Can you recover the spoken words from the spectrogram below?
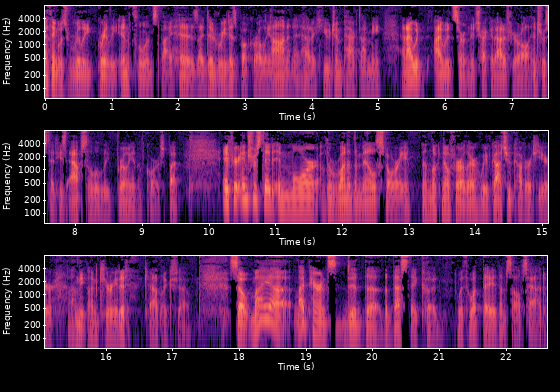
I think, was really greatly influenced by his. I did read his book early on, and it had a huge impact on me. And I would, I would certainly check it out if you're at all interested. He's absolutely brilliant, of course. But if you're interested in more of the run of the mill story, then look no further. We've got you covered here on the Uncurated Catholic Show. So my uh, my parents did the the best they could with what they themselves had.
